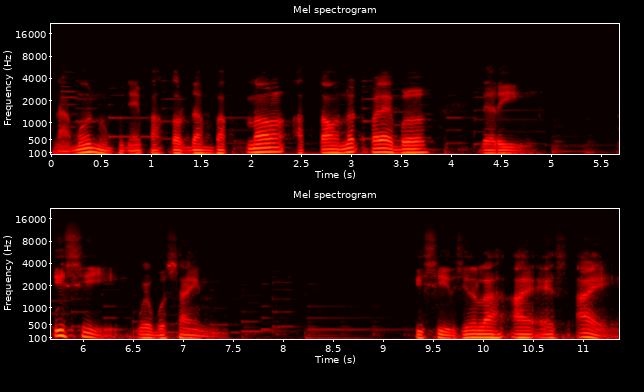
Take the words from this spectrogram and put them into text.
Namun mempunyai faktor dampak nol atau not available dari isi WebOSign. Isi di sinilah ISI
